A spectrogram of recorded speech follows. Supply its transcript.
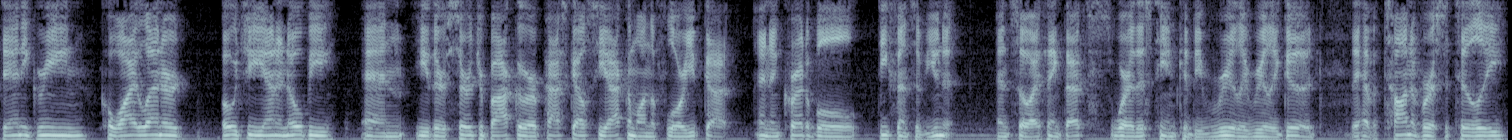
Danny Green, Kawhi Leonard, OG Anunoby and either Serge Ibaka or Pascal Siakam on the floor, you've got an incredible defensive unit. And so I think that's where this team can be really, really good. They have a ton of versatility.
